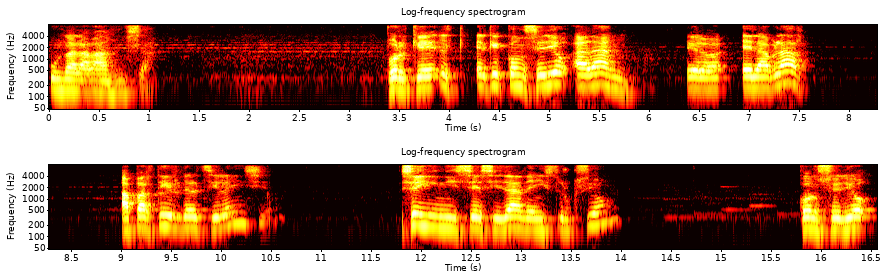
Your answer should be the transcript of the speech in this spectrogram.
una alabanza. Porque el, que concedió a Adán el hablar a partir del silencio, sin necesidad de instrucción, concedió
